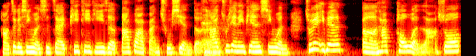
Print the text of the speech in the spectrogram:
好，这个新闻是在 PTT 的八卦版出现的，它出现了一篇新闻，出现一篇呃，他 Po 文啦，说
